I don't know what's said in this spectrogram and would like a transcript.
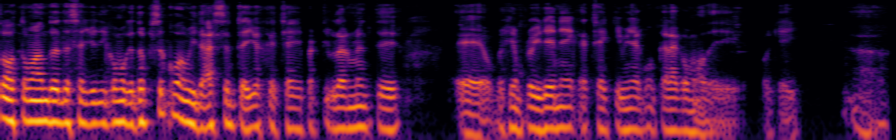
Todos tomando el desayuno y como que todos empiezan como a mirarse entre ellos, ¿cachai? Particularmente, eh, por ejemplo, Irene, ¿cachai? Que mira con cara como de, ok. ah,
